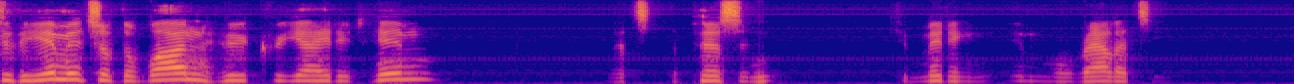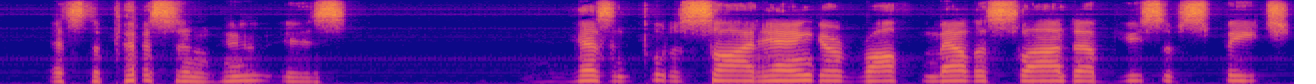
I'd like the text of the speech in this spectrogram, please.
to the image of the one who created him. That's the person committing immorality. That's the person who is who hasn't put aside anger, wrath, malice, slander, abusive speech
